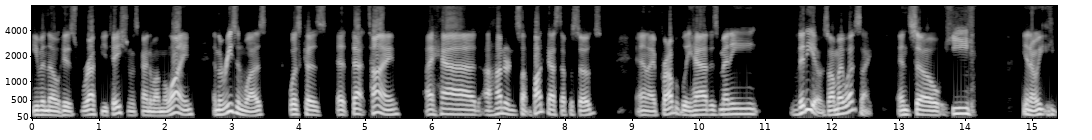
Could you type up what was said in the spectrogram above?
even though his reputation was kind of on the line. And the reason was was because at that time I had a hundred and something podcast episodes, and I probably had as many videos on my website. And so he, you know, he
